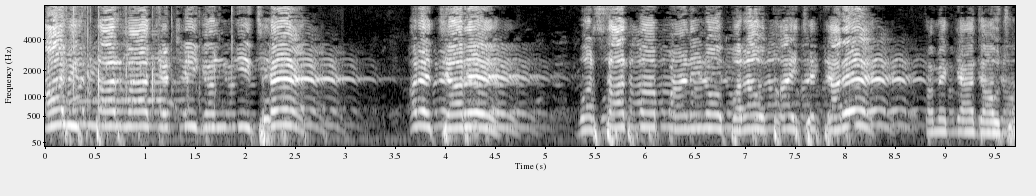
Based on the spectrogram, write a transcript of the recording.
આ વિસ્તારમાં જેટલી ગંદકી છે, અને જ્યારે વરસાદમાં પાણીનો ભરાવ થાય છે, ત્યારે તમે ક્યાં જાઓ છો?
